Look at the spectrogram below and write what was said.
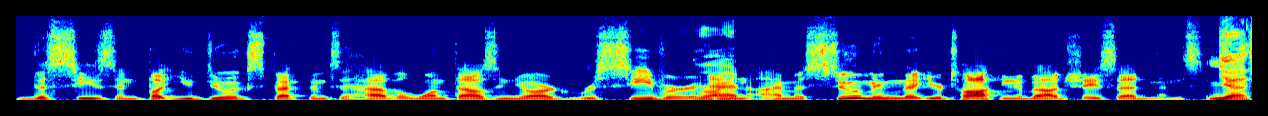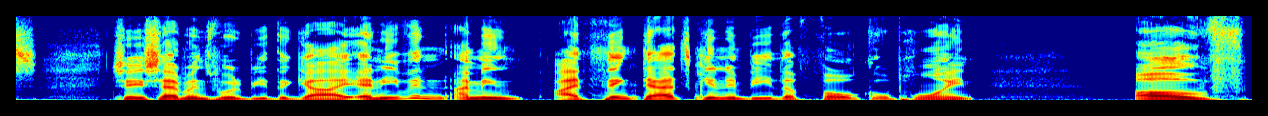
this season, but you do expect them to have a 1,000 yard receiver. Right. And I'm assuming that you're talking about Chase Edmonds. Yes, Chase Edmonds would be the guy, and even I mean, I think that's going to be the focal point of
